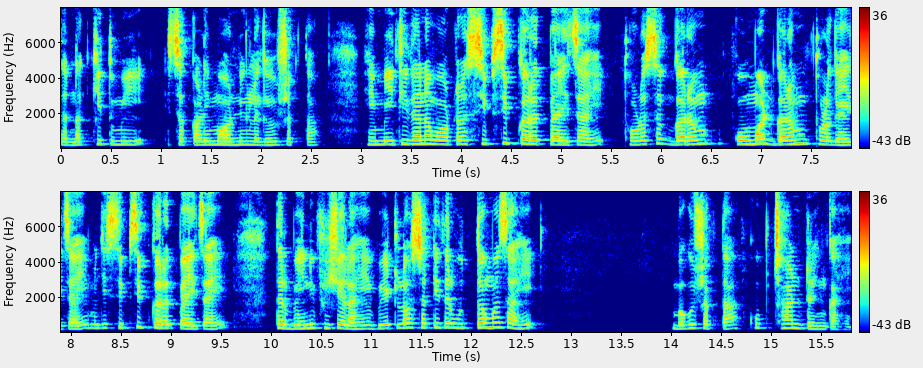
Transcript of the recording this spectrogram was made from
तर नक्की तुम्ही सकाळी मॉर्निंगला घेऊ शकता. हे मेथीदाणा वॉटर सिपसिप करत प्यायचं आहे. थोडंसं गरम कोमट गरम थोडं घ्यायचं आहे. म्हणजे सिपसिप करत प्यायचं आहे. तर बेनिफिशियल आहे. वेट लॉससाठी तर उत्तमच आहे. बघू शकता खूप छान ड्रिंक आहे.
